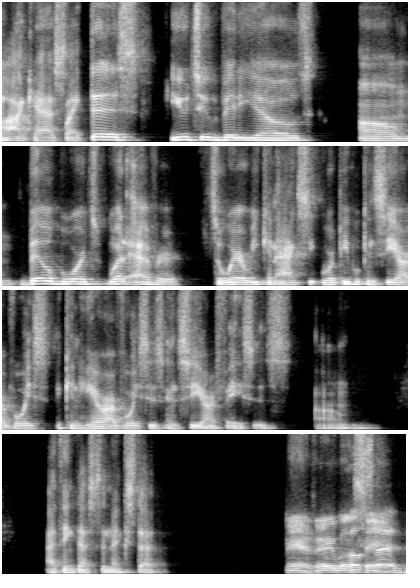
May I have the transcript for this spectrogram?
podcasts like this, YouTube videos, um, billboards, whatever. So where we can actually, where people can see our voice, can hear our voices and see our faces. Um, I think that's the next step. Man, very well, well said. said.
